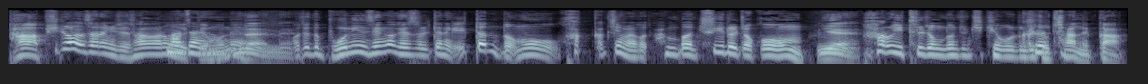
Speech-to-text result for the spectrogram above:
다 필요한 사람이 이제 사가는 거기. 때문에 네, 네. 어쨌든 본인 생각했을 때는 일단 너무 확 깎지 말고 한번 추이를 조금 예. 하루 이틀 정도는 좀 지켜보는 게 그렇죠. 좋지 않을까.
